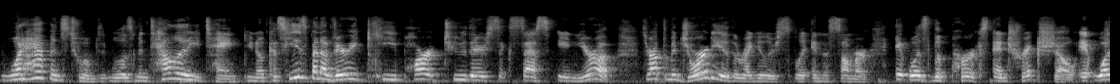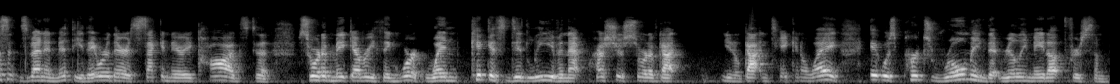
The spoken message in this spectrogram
what happens to him? Will his mentality tank? You know, because he's been a very key part to their success in Europe throughout the majority of the regular split in the summer. It was the Perkz and Trick show. It wasn't Zven and Mithy. They were there as secondary cogs to sort of make everything work. When Kikis did leave and that pressure sort of got, you know, gotten taken away, it was Perkz roaming that really made up for some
